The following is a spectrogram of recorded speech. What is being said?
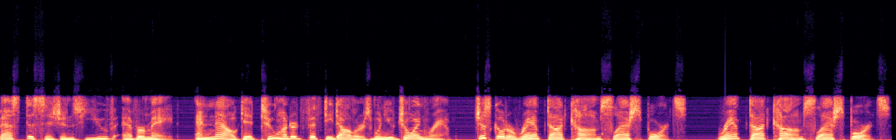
best decisions you've ever made. And now get $250 when you join Ramp. Just go to ramp.com slash sports.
